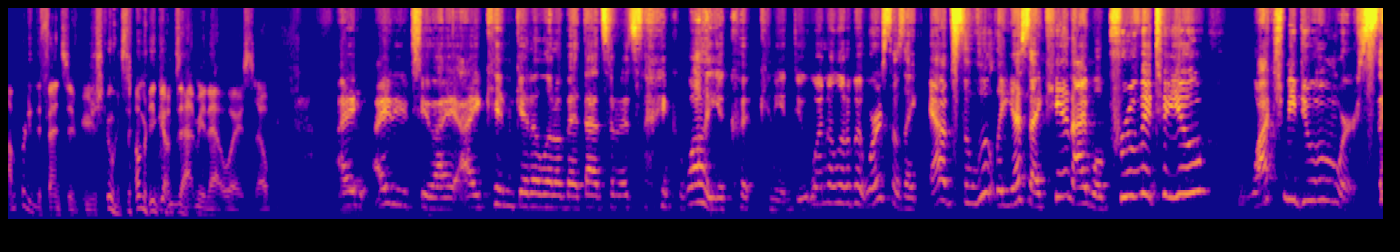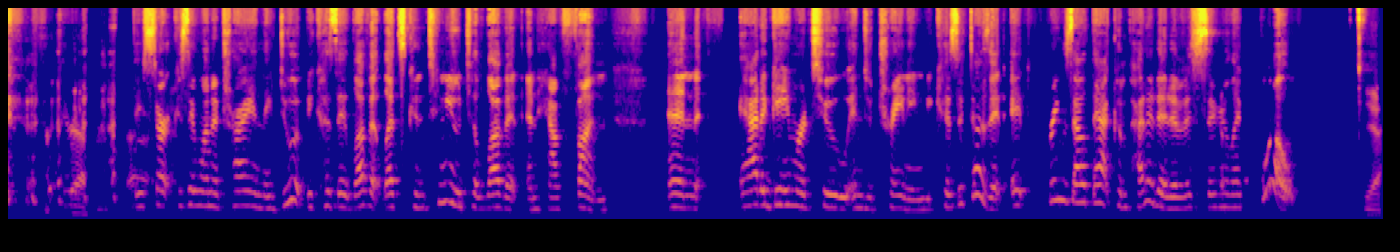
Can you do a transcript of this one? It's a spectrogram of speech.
i'm pretty defensive usually when somebody comes at me that way so I, I do too. I, I can get a little bit that's when it's like, well, you could can you do one a little bit worse? I was like, absolutely, yes, I can. I will prove it to you. Watch me do them worse. yeah. they start because they want to try and they do it because they love it. Let's continue to love it and have fun. And add a game or two into training because it does it. It brings out that competitiveness, and you're like, whoa, yeah,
